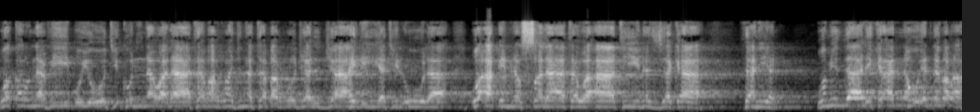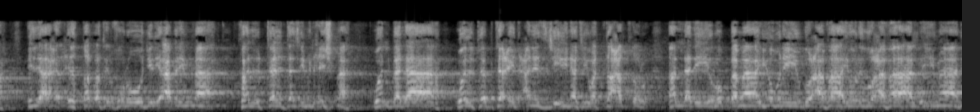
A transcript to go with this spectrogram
وقرن في بيوتكن ولا تبرجن تبرج الجاهلية الأولى وأقمنا الصلاة وآتينا الزكاة. ثانيا ومن ذلك أنه إن المرأة إذا اضطرت الخروج لأمر ما فلتلتزم الحشمة والبداءة ولتبتعد عن الزينة والتعطر الذي ربما يغري ضعفاء يغري ضعفاء الإيمان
